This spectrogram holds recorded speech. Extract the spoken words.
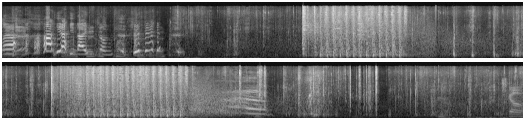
yeah, he knifed him. Let's go.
